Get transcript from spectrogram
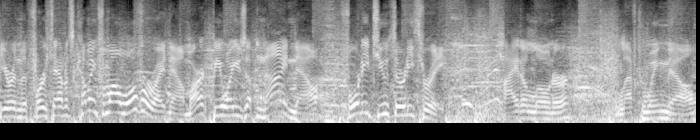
here in the first half. It's coming from all over right now, Mark. BYU's up nine now, 42 33. High to Lohner, left wing Knell.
